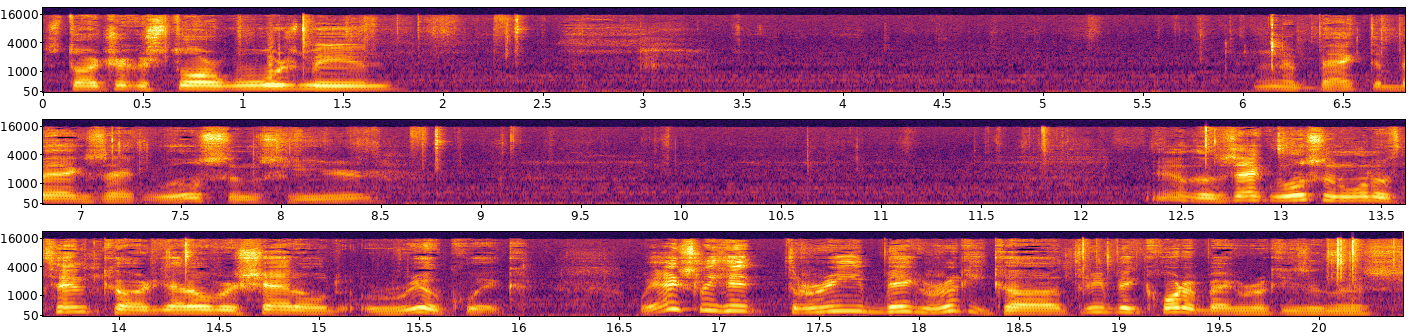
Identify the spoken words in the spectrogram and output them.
Star Trek or Star Wars, man. Back to back Zach Wilson's here. Yeah, the Zach Wilson one of 10 card got overshadowed real quick. We actually hit three big rookie card, three big quarterback rookies in this.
